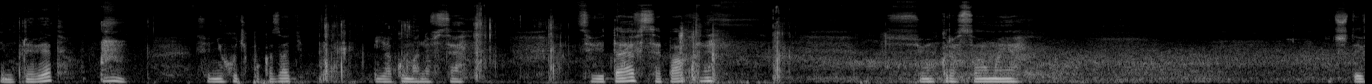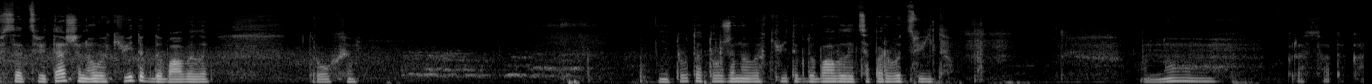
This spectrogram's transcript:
Всім привіт! Сьогодні хочу показати, як у мене все цвіте, все пахне. Все, краса моя. Почти все цвіте, ще нових квіток додали трохи. І тут теж нових квіток додали, це первоцвіт. Ну, краса така.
